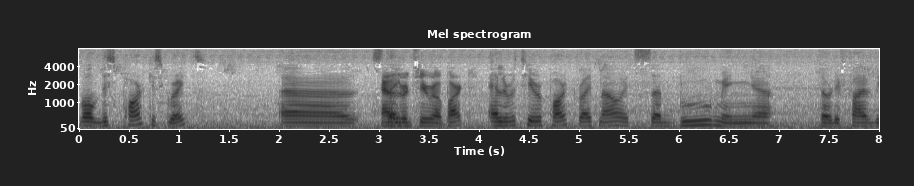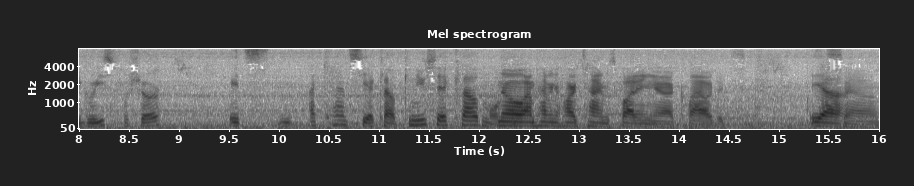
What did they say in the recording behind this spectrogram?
Well, this park is great. Uh, El Retiro Park? El Retiro Park right now. It's uh, booming uh, 35 degrees for sure. It's I can't see a cloud. Can you see a cloud more? No, I'm having a hard time spotting a cloud. It's, Yeah, it's, um,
